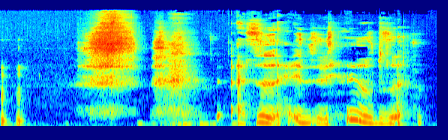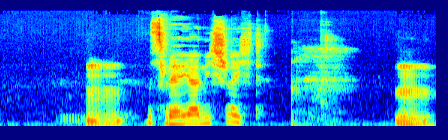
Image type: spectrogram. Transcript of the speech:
Also, Mhm. das wäre ja nicht schlecht. Mhm.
